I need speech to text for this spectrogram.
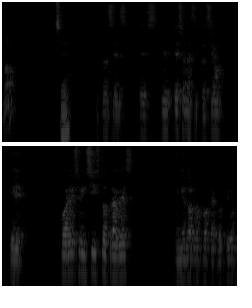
¿No? Sí. Entonces, es, es, una situación que por eso insisto otra vez en Eduardo J. Couture.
